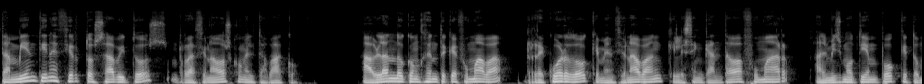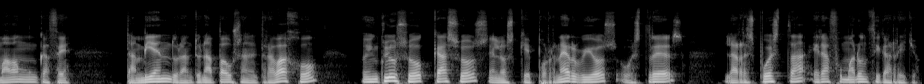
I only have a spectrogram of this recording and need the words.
también tiene ciertos hábitos relacionados con el tabaco. Hablando con gente que fumaba, recuerdo que mencionaban que les encantaba fumar al mismo tiempo que tomaban un café, también durante una pausa en el trabajo, o incluso casos en los que por nervios o estrés la respuesta era fumar un cigarrillo.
